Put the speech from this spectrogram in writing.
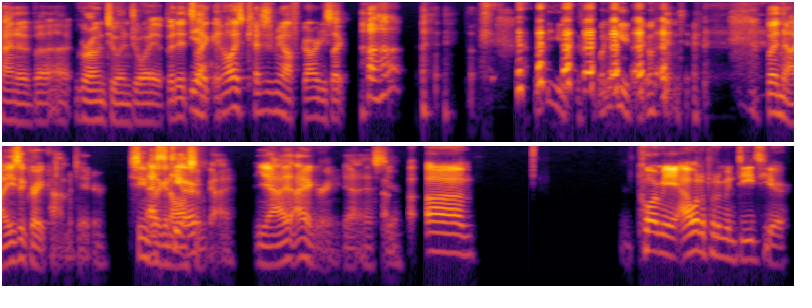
kind of uh, grown to enjoy it but it's Yeah. like it always catches me off guard. He's like what are you what are you doing? But no he's a great commentator. Seems like an awesome guy. Yeah i, I agree. Yeah S tier. Um, Cormier, I want to put him in D tier.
